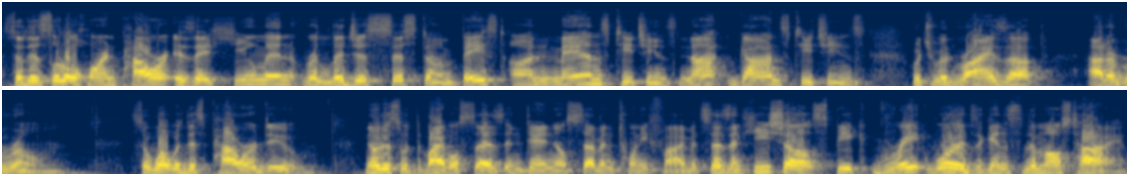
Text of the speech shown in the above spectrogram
So, this little horn power is a human religious system based on man's teachings, not God's teachings, which would rise up out of Rome. So, what would this power do? Notice what the Bible says in Daniel 7:25. It says, "And he shall speak great words against the Most High."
